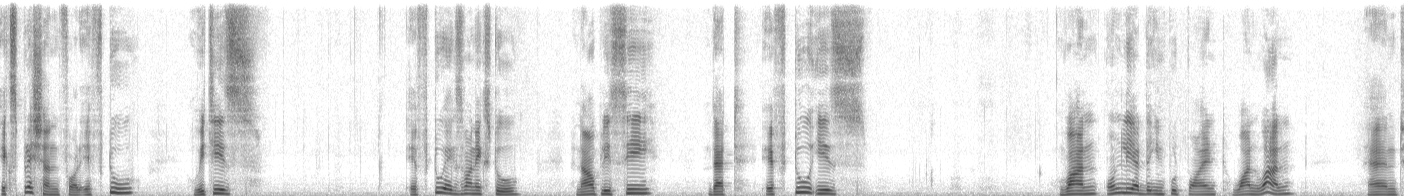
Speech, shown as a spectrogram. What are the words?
expression for f 2 which is f 2 x 1 x 2. Now, please see that f 2 is 1 only at the input point 1 1 and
